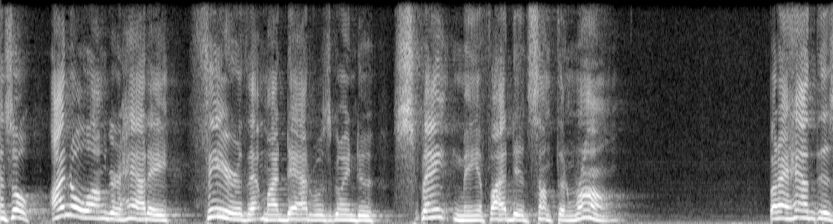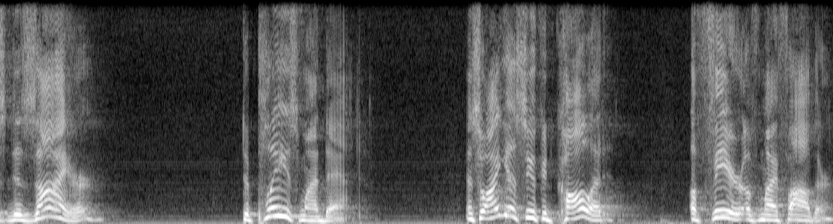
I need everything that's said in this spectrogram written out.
And so I no longer had a fear that my dad was going to spank me if I did something wrong. But I had this desire to please my dad. And so I guess you could call it a fear of my father,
